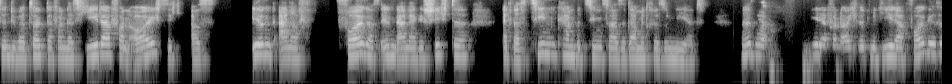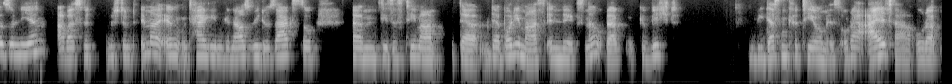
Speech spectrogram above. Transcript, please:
sind überzeugt davon, dass jeder von euch sich aus irgendeiner Folge, aus irgendeiner Geschichte etwas ziehen kann, beziehungsweise damit resoniert. Ne? Ja. Jeder von euch wird mit jeder Folge resonieren, aber es wird bestimmt immer irgendeinen Teil geben, genauso wie du sagst, so ähm, dieses Thema der, der Body Mass Index ne? oder Gewicht, wie das ein Kriterium ist, oder Alter oder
